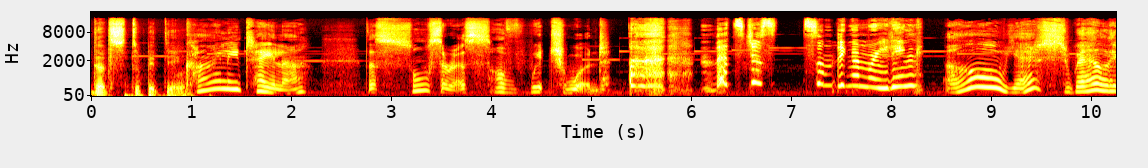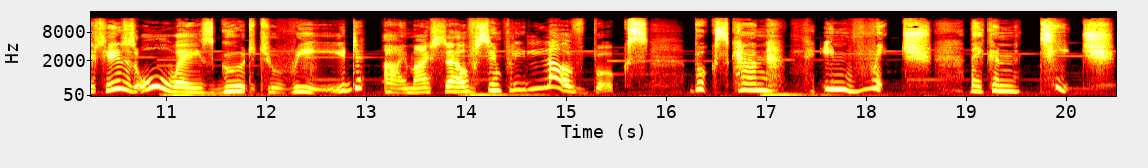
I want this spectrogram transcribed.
that stupid thing? Kylie Taylor, the sorceress of Witchwood. Uh, that's just something I'm reading. Oh, yes, well, it is always good to read. I myself simply love books. Books can enrich, they can teach.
